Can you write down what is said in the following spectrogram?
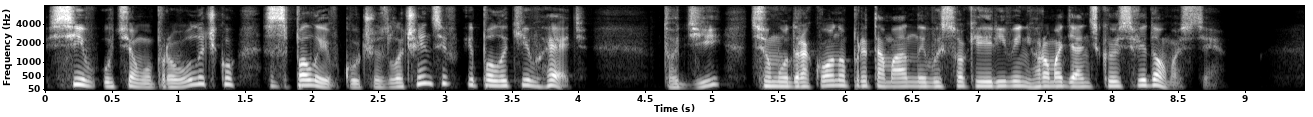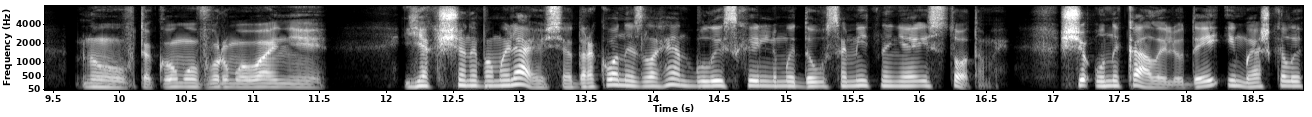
сів у цьому провулочку, спалив кучу злочинців і полетів геть. Тоді цьому дракону притаманний високий рівень громадянської свідомості. Ну, в такому формуванні. Якщо не помиляюся, дракони з легенд були схильними до усамітнення істотами, що уникали людей і мешкали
